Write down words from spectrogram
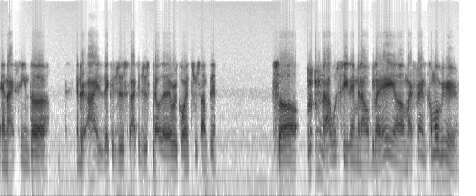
and I seen the in their eyes they could just I could just tell that they were going through something. So I would see them and I would be like, hey, uh, my friend, come over here.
